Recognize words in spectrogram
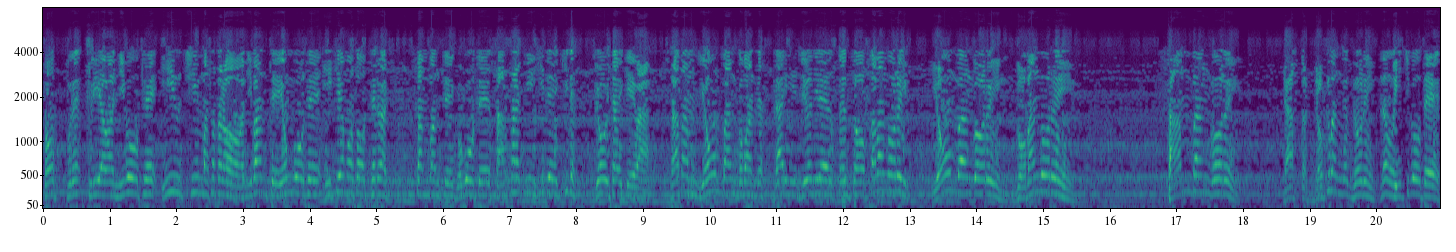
トップでクリアは2号艇井内正太郎2番手4号艇池本照明3番手5号艇佐々木秀樹です。上位体系は2番4番5番です。第12レース先頭2番ゴールイン4番ゴールイン5番ゴールイン3番ゴールインラスト6番がゴールインなお1号艇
